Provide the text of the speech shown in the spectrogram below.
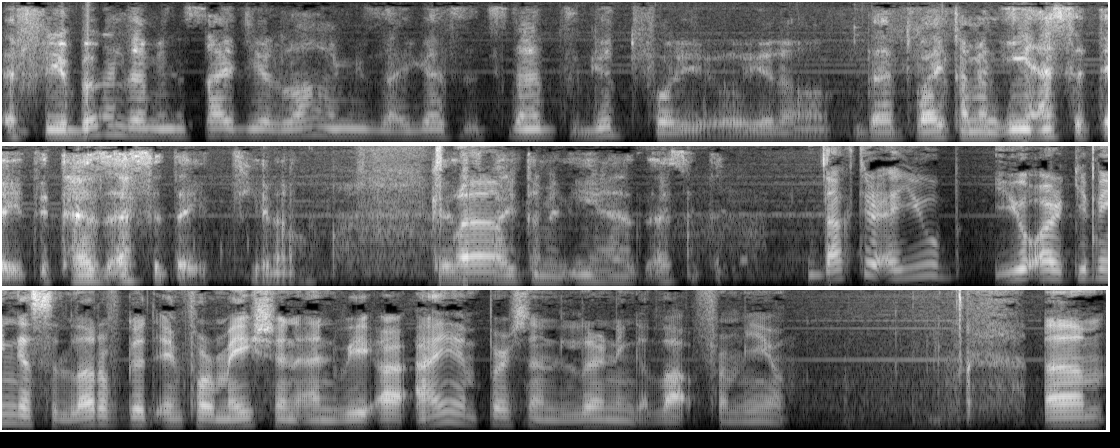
if you burn them inside your lungs, I guess it's not good for you. You know that vitamin E acetate. It has acetate. You know, because uh, vitamin E has acetate. Dr. Ayub, you are giving us a lot of good information, and we are, I am personally learning a lot from you. Um,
